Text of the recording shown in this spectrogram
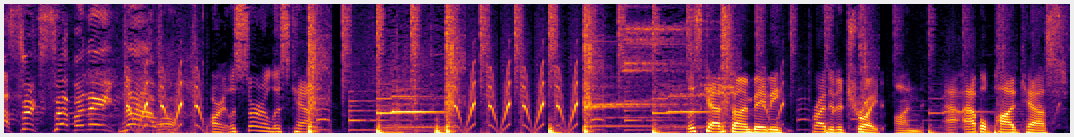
Five, six, seven, eight, nine. All right, let's start our list cast. Listcast. Listcast time, baby. Pride of Detroit on A- Apple Podcasts,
